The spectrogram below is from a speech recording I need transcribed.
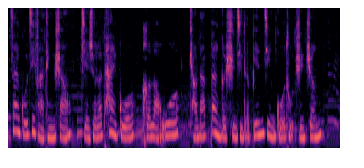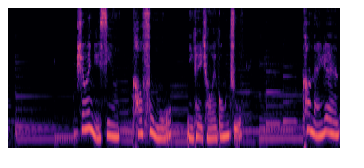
在国际法庭上解决了泰国和老挝长达半个世纪的边境国土之争。身为女性，靠父母你可以成为公主，靠男人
